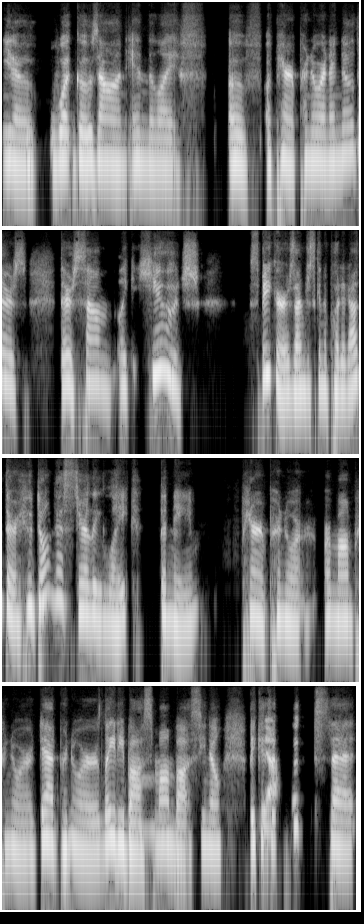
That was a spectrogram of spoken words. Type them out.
you know mm. what goes on in the life of a parentpreneur and i know there's there's some like huge speakers i'm just going to put it out there who don't necessarily like the name parentpreneur or mompreneur dadpreneur lady boss mom mm. boss you know because yeah. it looks that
